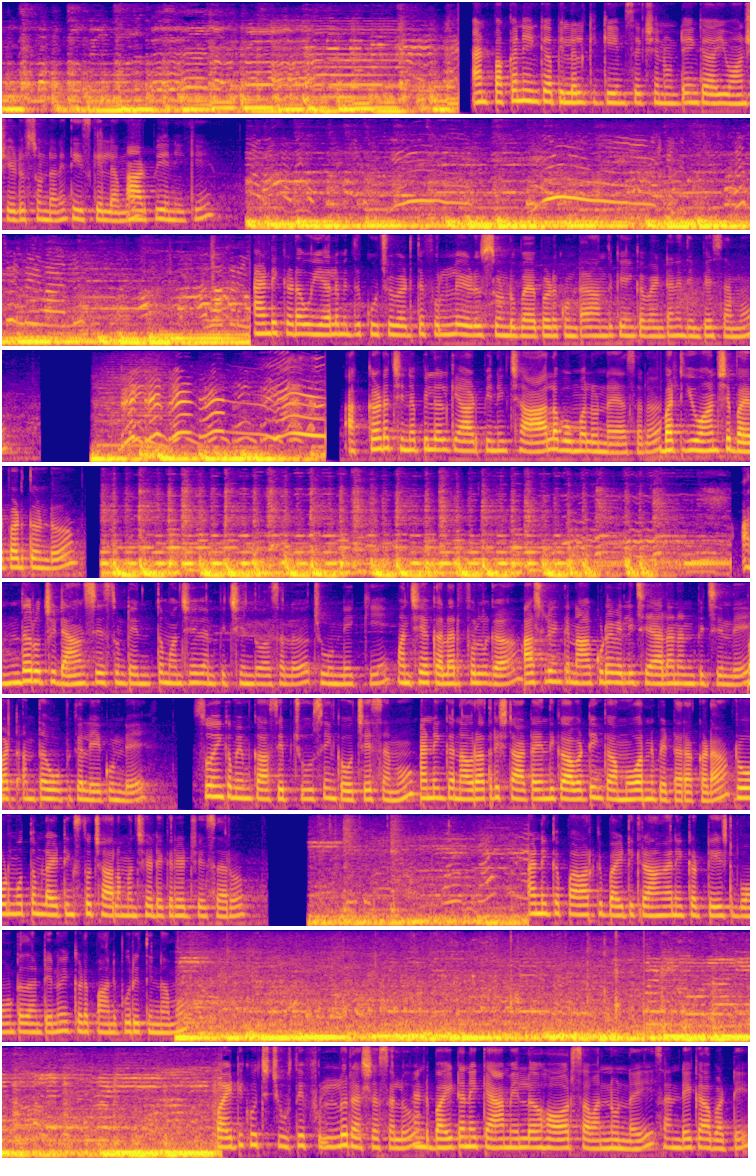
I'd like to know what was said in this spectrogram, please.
అండ్ పక్కనే ఇంకా పిల్లలకి గేమ్ సెక్షన్ ఉంటే ఇంకా యువాన్ షేడ్స్ ఉండని తీసుకెళ్ళాము. ఆర్పిఎనికి అండ్ ఇక్కడ ఉయ్యాల మీద కూర్చోబెడితే ఫుల్ ఏడుస్తుండు భయపడకుండా అందుకే ఇంకా వెంటనే దింపేశాము. అక్కడ చిన్నపిల్లలకి ఆడిపినికి చాలా బొమ్మలు ఉన్నాయి అసలు. బట్ యువాన్షి భయపడుతుండు. అందరు వచ్చి డాన్స్ చేస్తుంటే ఎంత మంచిగా అనిపించిందో అసలు చూడనీకి. మంచిగా కలర్ఫుల్గా. లాస్ట్లో ఇంకా నాకు కూడా వెళ్ళి చేయాలని అనిపించింది. బట్ అంత ఓపిక లేకుండే. సో ఇంకా మేము కాసేపు చూసి ఇంకా వచ్చేసాము. అండ్ ఇంకా నవరాత్రి స్టార్ట్ అయింది కాబట్టి ఇంకా అమ్మవారిని పెట్టారు అక్కడ. రోడ్ మొత్తం లైటింగ్స్తో చాలా మంచిగా డెకరేట్ చేశారు. అండ్ ఇంకా పార్క్ బయటికి రాగానే ఇక్కడ టేస్ట్ బాగుంటుంది అంటేను ఇక్కడ పానీపూరి తిన్నాము. బయటికి వచ్చి చూస్తే ఫుల్ రష్ అసలు. అండ్ బయటనే క్యామెల్ హార్స్ అవన్నీ ఉన్నాయి. సండే కాబట్టి.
